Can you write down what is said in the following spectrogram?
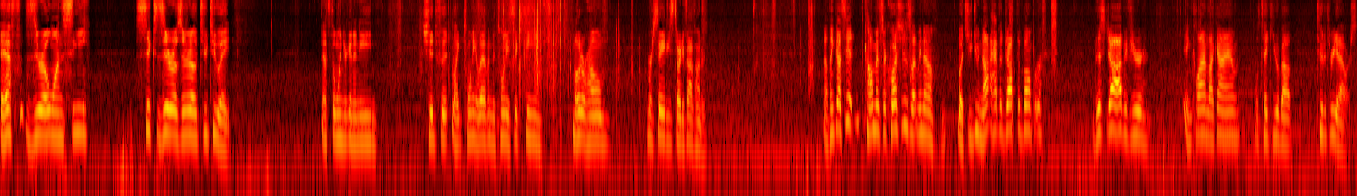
F01C 600228. That's the one you're going to need. Should fit like 2011 to 2016 motorhome Mercedes 3500. I think that's it. Comments or questions, let me know. But you do not have to drop the bumper this job, if you're inclined like I am, will take you about two to three hours.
